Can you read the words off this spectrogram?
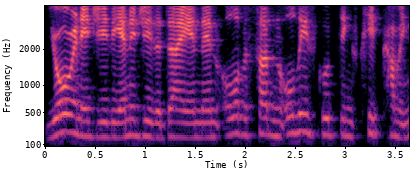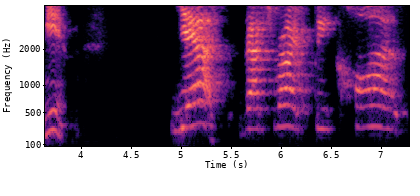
your energy, the energy of the day. And then all of a sudden, all these good things keep coming in. Yes, that's right. Because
